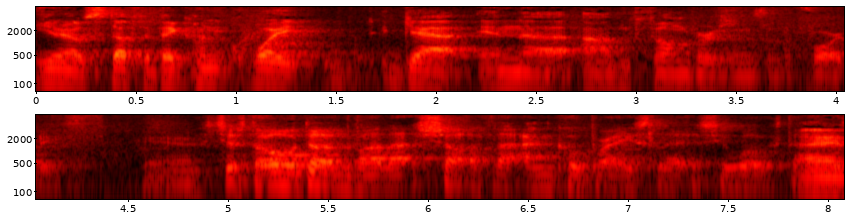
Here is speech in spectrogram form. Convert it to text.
you know, stuff that they couldn't quite get in the um, film versions of the 40s. Yeah. It's just all done by that shot of that ankle bracelet as she walks down I the know.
